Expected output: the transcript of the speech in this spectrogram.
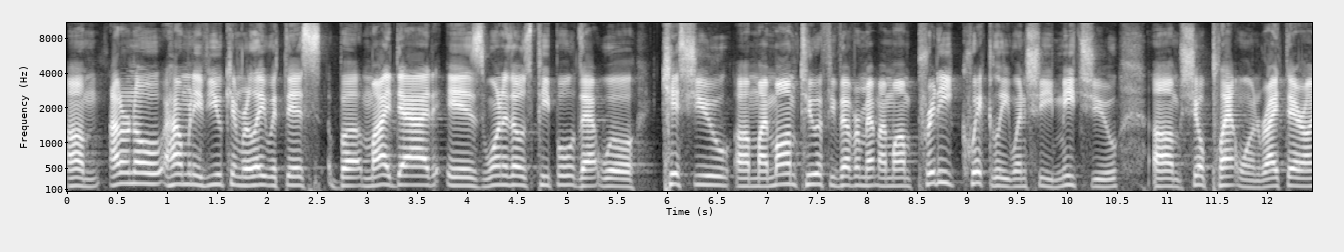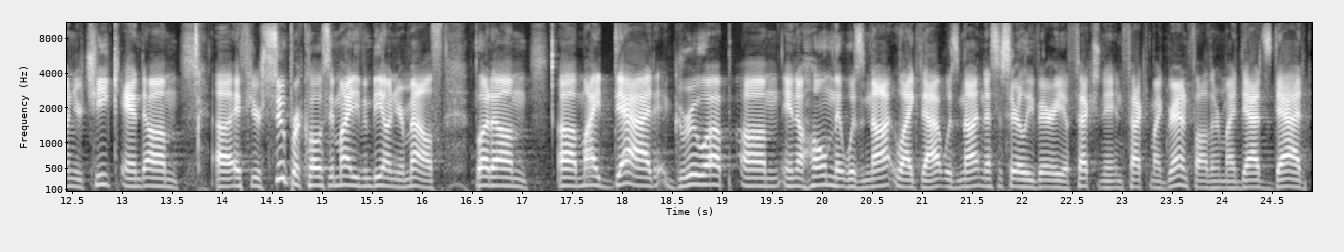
Um, I don't know how many of you can relate with this, but my dad is one of those people that will kiss you. Um, my mom, too, if you've ever met my mom, pretty quickly when she meets you, um, she'll plant one right there on your cheek. And um, uh, if you're super close, it might even be on your mouth. But um, uh, my dad grew up um, in a home that was not like that, was not necessarily very affectionate. In fact, my grandfather, my dad's dad,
